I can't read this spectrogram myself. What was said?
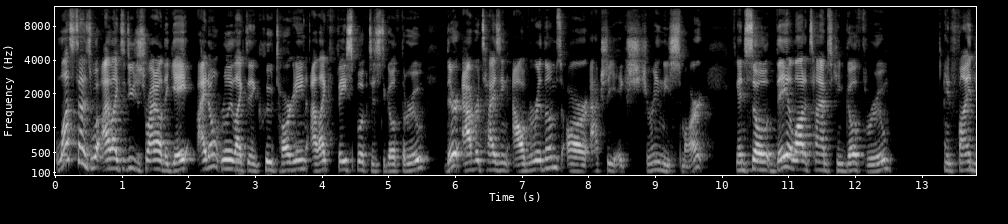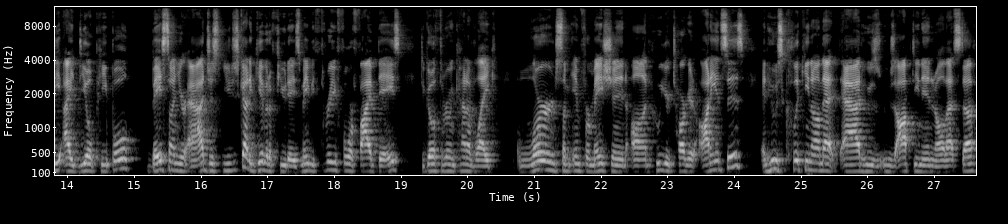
lots of times what I like to do just right out of the gate I don't really like to include targeting. I like Facebook just to go through their advertising algorithms are actually extremely smart. And so they a lot of times can go through and find the ideal people based on your ad. Just you just got to give it a few days maybe three four five days to go through and kind of like learn some information on who your target audience is and who's clicking on that ad who's who's opting in and all that stuff.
